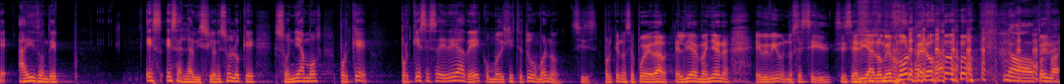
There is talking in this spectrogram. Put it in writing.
eh, ahí es donde es, esa es la visión, eso es lo que soñamos. ¿Por qué? Porque es esa idea de, como dijiste tú, bueno, si, ¿por qué no se puede dar? El día de mañana eh, vivimos, no sé si, si, sería lo mejor, pero... no, por favor.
